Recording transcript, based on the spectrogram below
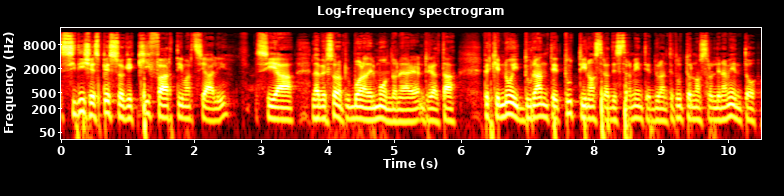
Si dice spesso che chi fa arti marziali sia la persona più buona del mondo in realtà, perché noi durante tutti i nostri addestramenti e durante tutto il nostro allenamento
